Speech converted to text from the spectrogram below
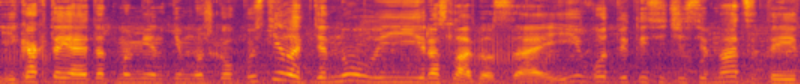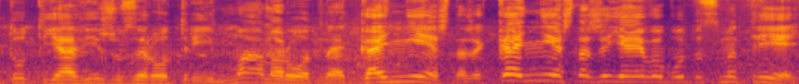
И как-то я этот момент немножко упустил, оттянул и расслабился. И вот 2017 и тут я вижу Zero 3. Мама родная, конечно же, конечно же я его буду смотреть.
